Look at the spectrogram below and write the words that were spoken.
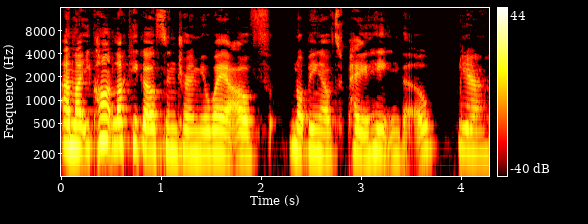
And like you can't lucky girl syndrome your way out of not being able to pay a heating bill. Yeah.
